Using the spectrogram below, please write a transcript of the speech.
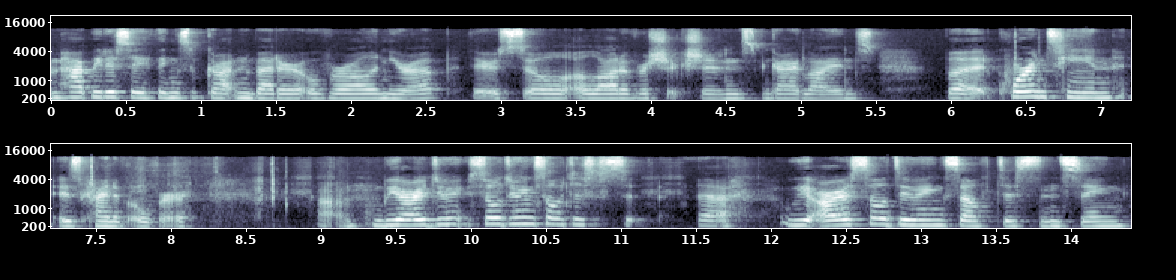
I'm happy to say things have gotten better overall in Europe. There's still a lot of restrictions and guidelines, but quarantine is kind of over. Um, we are doing still doing self uh, we are still doing self-distancing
